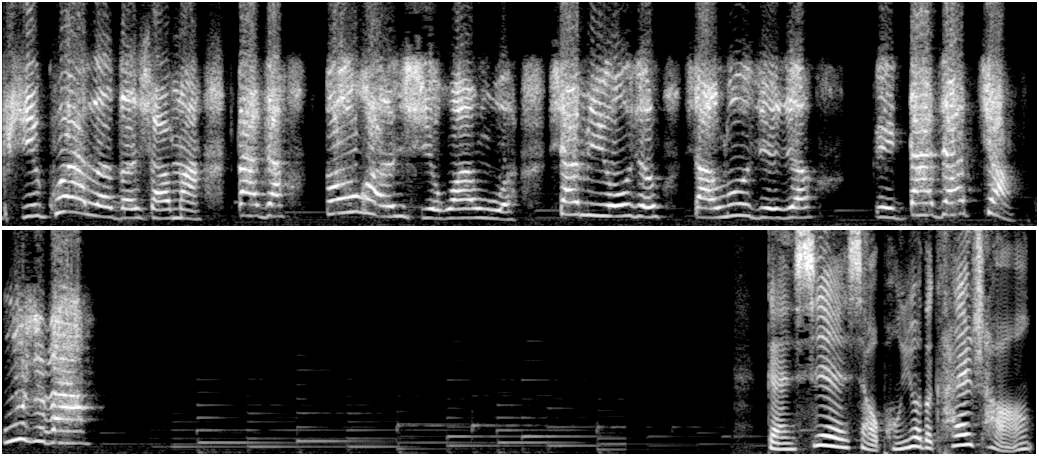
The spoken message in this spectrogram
皮快乐的小马，大家都很喜欢我。下面有请小鹿姐姐给大家讲故事吧。感谢小朋友的开场。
